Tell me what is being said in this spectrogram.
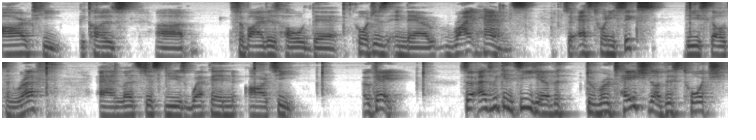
RT because uh, survivors hold their torches in their right hands. So S26 D skeleton ref, and let's just use weapon RT. Okay, so as we can see here, the, the rotation of this torch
